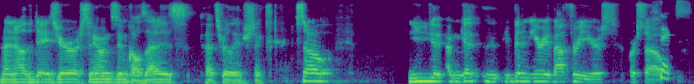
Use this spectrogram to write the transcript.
and I know the days you're sitting on Zoom calls. That is that's really interesting. So you I'm get you've been in Erie about three years or so. Six.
